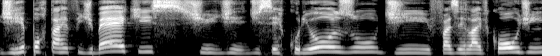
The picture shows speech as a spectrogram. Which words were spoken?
de reportar feedbacks, de, de, de, ser curioso, de fazer live coding.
